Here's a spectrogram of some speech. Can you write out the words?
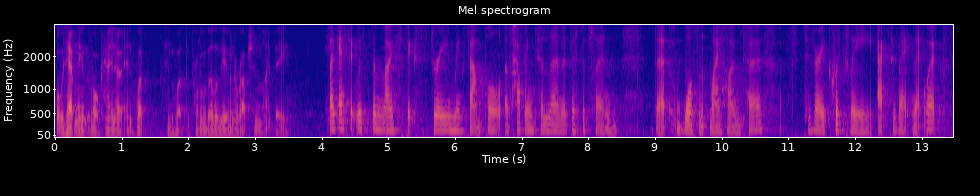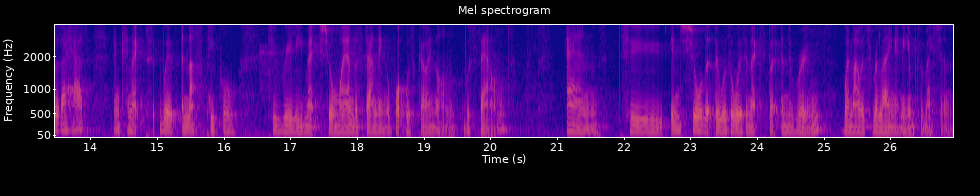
what was happening in the volcano and what, and what the probability of an eruption might be. I guess it was the most extreme example of having to learn a discipline that wasn't my home turf to very quickly activate networks that I had and connect with enough people to really make sure my understanding of what was going on was sound and to ensure that there was always an expert in the room when I was relaying any information.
